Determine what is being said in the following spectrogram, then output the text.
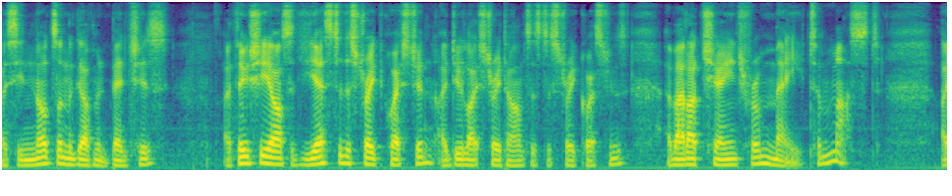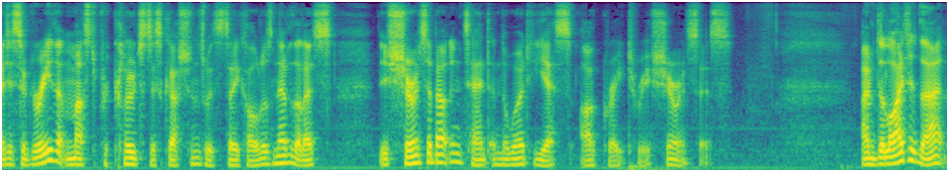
I see nods on the government benches. I think she answered yes to the straight question. I do like straight answers to straight questions about our change from may to must. I disagree that must precludes discussions with stakeholders. Nevertheless, the assurance about intent and the word yes are great reassurances. I'm delighted that,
